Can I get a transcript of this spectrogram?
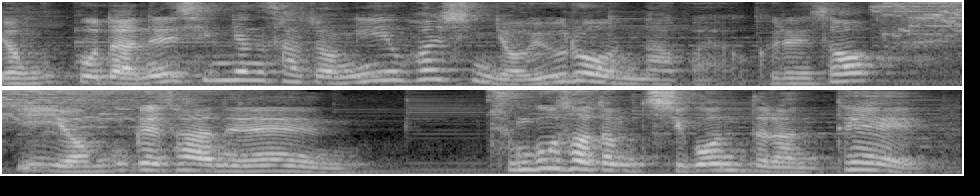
영국보다는 식량 사정이 훨씬 여유로웠나 봐요. 그래서 이 영국에 사는 중고서점 직원들한테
